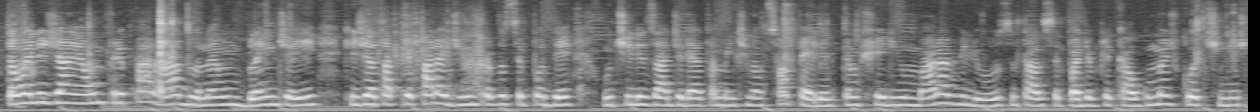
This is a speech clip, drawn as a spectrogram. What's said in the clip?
Então ele já é um preparado, né? Um blend aí que já tá preparadinho para você poder utilizar diretamente na sua pele. Ele tem um cheirinho maravilhoso, tá? Você pode aplicar algumas gotinhas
